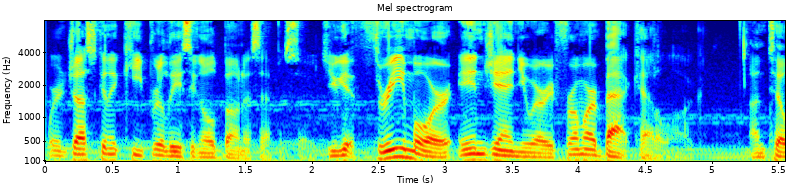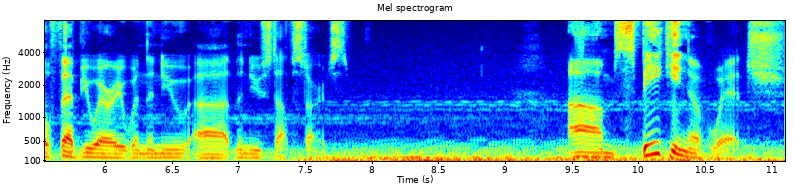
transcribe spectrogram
we're just going to keep releasing old bonus episodes. You get three more in January from our back catalog until February when the new uh, the new stuff starts. Um, speaking of which,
